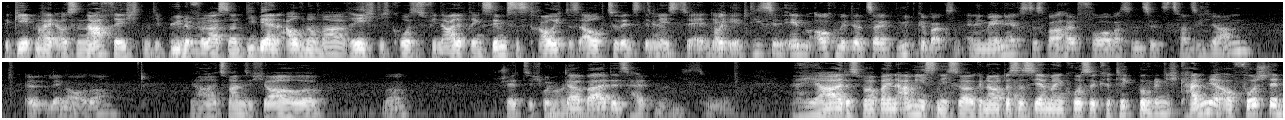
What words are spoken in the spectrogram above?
Begebenheit aus Nachrichten die Bühne verlassen, sondern die werden auch nochmal richtig großes Finale bringen. Simpsons traue ich das auch zu, wenn es demnächst zu Ende Aber geht. die sind eben auch mit der Zeit mitgewachsen. Animaniacs, das war halt vor, was sind es jetzt, 20 Jahren? Äh, länger, oder? Ja, 20 Jahre, Ja. schätze ich mal. Und da war das halt noch nicht so. Ja, das war bei den Amis nicht so. Genau das ist ja mein großer Kritikpunkt. Und ich kann mir auch vorstellen,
